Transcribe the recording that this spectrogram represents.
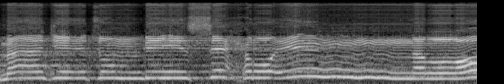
ما جئتم به السحر إن الله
